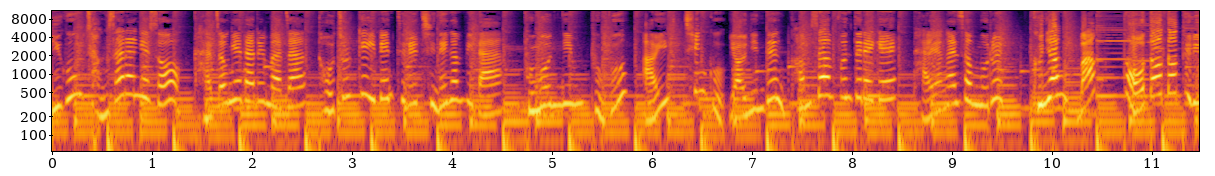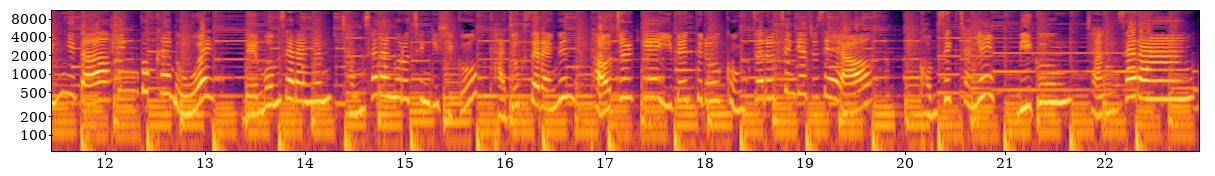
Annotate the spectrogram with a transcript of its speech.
미궁 장사랑에서 가정의 달을 맞아 더 줄게 이벤트를 진행합니다. 부모님, 부부, 아이, 친구, 연인 등 감사한 분들에게 다양한 선물을 그냥 막 더더더 드립니다. 행복한 5월 내 몸 사랑은 장사랑으로 챙기시고 가족 사랑은 더 줄게 이벤트로 공짜로 챙겨주세요. 검색창에 미궁 장사랑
